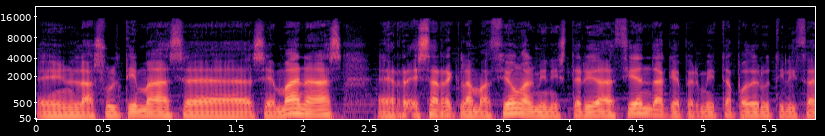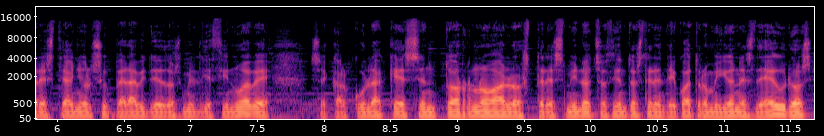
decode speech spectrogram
en las últimas eh, semanas, eh, esa reclamación al Ministerio de Hacienda que permita poder utilizar este año el superávit de 2019. Se calcula que es en torno a los 3.834 millones de euros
